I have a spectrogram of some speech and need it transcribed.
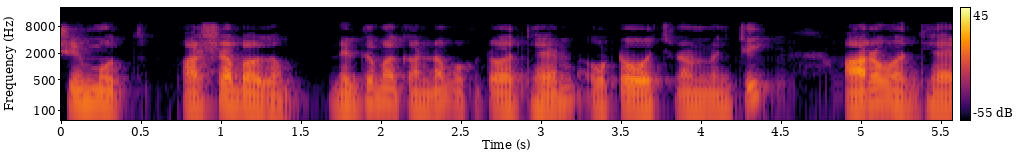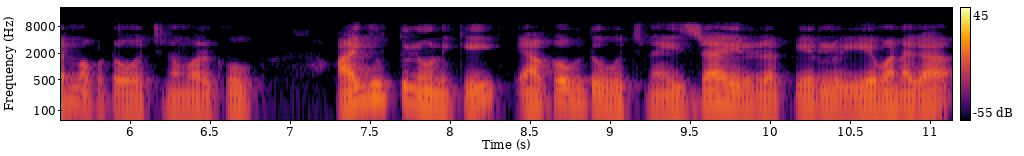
షిమ్ముత్ పార్శ్వభాగం నిర్గమకాండం ఒకటో అధ్యాయం ఒకటో వచనం నుంచి ఆరవ అధ్యాయం ఒకటో వచనం వరకు. ఆగిప్తులోనికి యాకోబుతో వచ్చిన ఇజ్రాయేలుల పేర్లు ఏవనగా?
